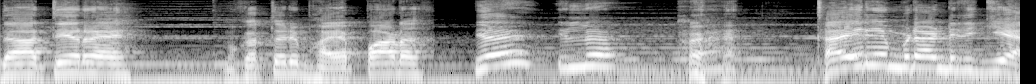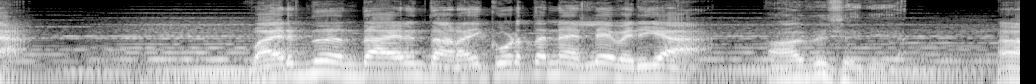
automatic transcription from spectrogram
എന്താ അത്തിയറേ? മുഖത്തൊരു ഭയപ്പാട്. ഏ ഇല്ല. ധൈര്യം വിടാണ്ടിരിക്കുക. വരുന്നത് എന്തായാലും തറയിൽ കൂടെ തന്നെ അല്ലേ വരിക? അത് ശരിയാ. ആ.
